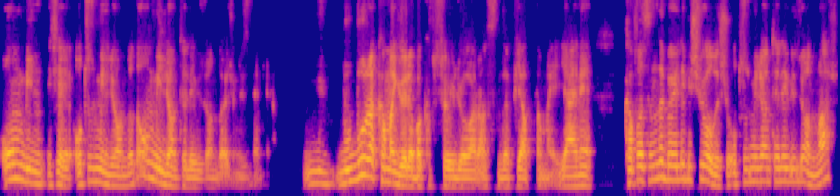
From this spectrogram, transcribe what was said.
10 bin şey 30 milyonda da 10 milyon televizyonda Acun izleniyor. Bu, bu rakama göre bakıp söylüyorlar aslında fiyatlamayı. Yani kafasında böyle bir şey oluşuyor. 30 milyon televizyon var.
